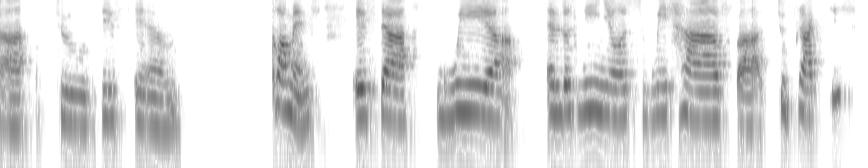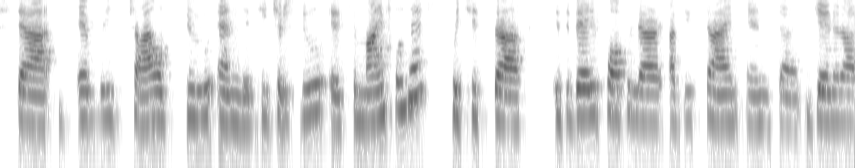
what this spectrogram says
uh, to this um, comment is that we, uh, in Los Niños, we have uh, two practice that every child do and the teachers do is mindfulness, which is uh, is very popular at this time in uh, general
